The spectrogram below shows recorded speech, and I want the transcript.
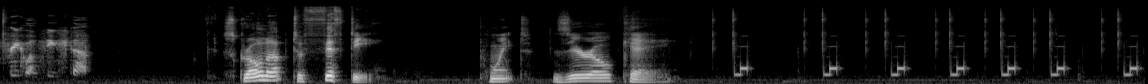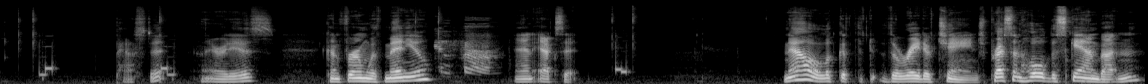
Frequency step. Scroll up to 50.0K. Past it. There it is. Confirm with menu Confirm. and exit. Now look at the, the rate of change. Press and hold the scan button.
